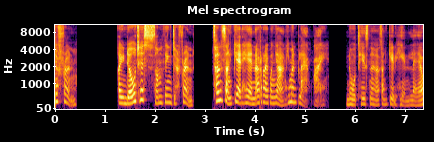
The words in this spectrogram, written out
different I noticed something different ฉันสังเกตเห็นอะไรบางอย่างที่มันแปลกไป notice นะคะสังเกตเห็นแล้ว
